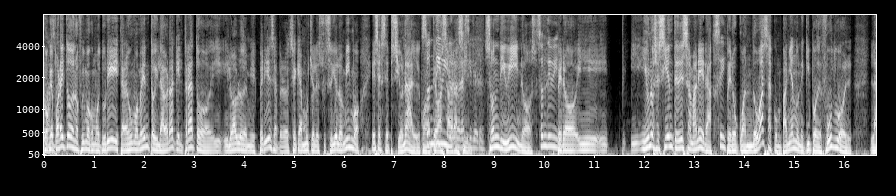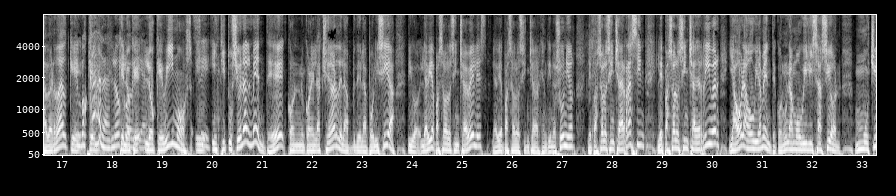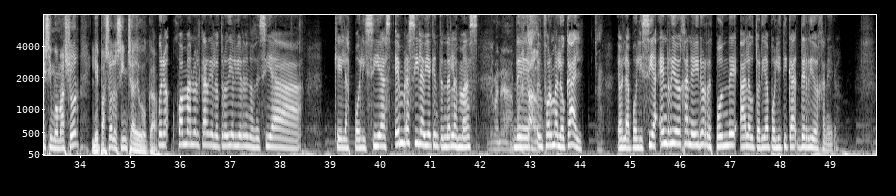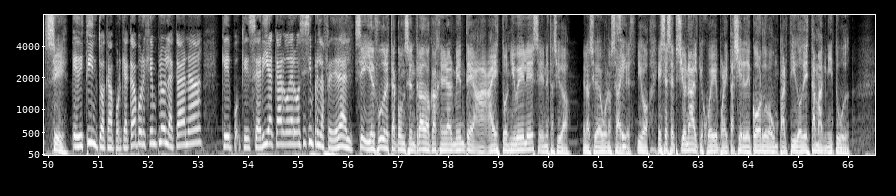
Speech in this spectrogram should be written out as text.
porque por ahí todos nos fuimos como turistas en algún momento y la verdad que el trato, y, y lo hablo de mi experiencia, pero sé que a muchos les sucedió lo mismo, es excepcional cuando Son te vas a Brasil. Son divinos. Son divinos. Pero y, y- y uno se siente de esa manera. Sí. Pero cuando vas acompañando un equipo de fútbol, la verdad que, Emboscadas, que, loco, que lo que lo que vimos eh, Sí. institucionalmente, eh, con, con el accionar de la, de la policía, digo, le había pasado a los hinchas de Vélez, le había pasado a los hinchas de Argentino Junior, le pasó a los hinchas de Racing, le pasó a los hinchas de River y ahora obviamente con una movilización muchísimo mayor, le pasó a los hinchas de Boca. Bueno, Juan Manuel Cargue el otro día, el viernes, nos decía que las policías en Brasil había que entenderlas más De manera en forma local. Sí. Digamos, la policía en Río de Janeiro responde a la autoridad política de Río de Janeiro. Sí. Es distinto acá, porque acá, por ejemplo, la cana que, que se haría cargo de algo así siempre es la federal. Sí, y el fútbol está concentrado acá generalmente a, a estos niveles en esta ciudad. En la ciudad de Buenos Aires. Digo, es excepcional que juegue por ahí Talleres de Córdoba un partido de esta magnitud.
